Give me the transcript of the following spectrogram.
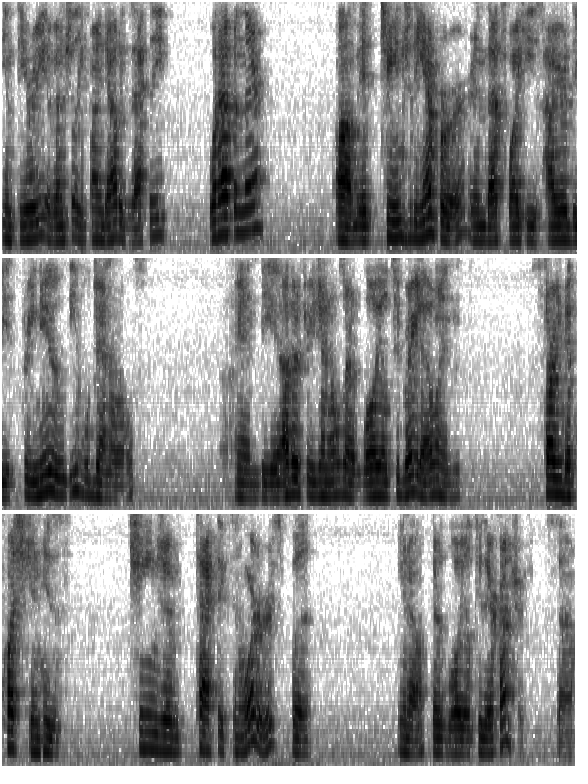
in theory, eventually find out exactly what happened there. Um, it changed the emperor, and that's why he's hired these three new evil generals. And the other three generals are loyal to Grado and starting to question his change of tactics and orders, but you know they're loyal to their country, so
